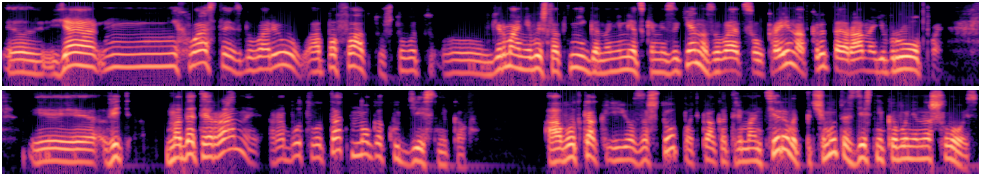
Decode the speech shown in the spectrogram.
Э, я не хвастаясь говорю, а по факту, что вот э, в Германии вышла книга на немецком языке, называется «Украина. Открытая рана Европы». И ведь над этой раной работало так много кудесников. А вот как ее заштопать, как отремонтировать, почему-то здесь никого не нашлось.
